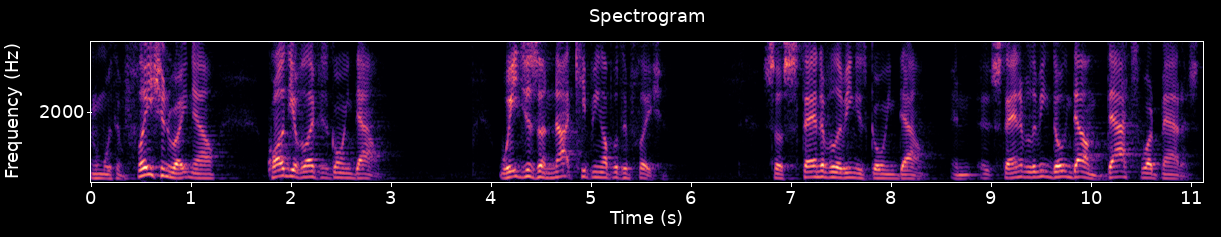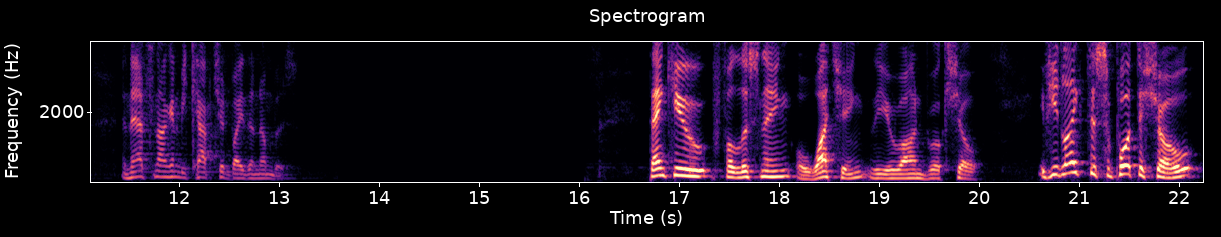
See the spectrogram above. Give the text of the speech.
And with inflation right now, quality of life is going down. Wages are not keeping up with inflation. So standard of living is going down. And uh, standard of living going down, that's what matters. And that's not going to be captured by the numbers. Thank you for listening or watching the Yaron Brooks Show. If you'd like to support the show,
